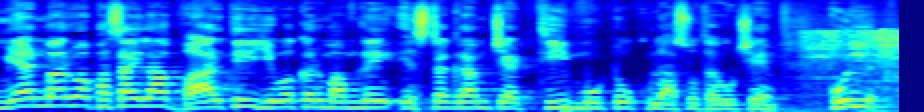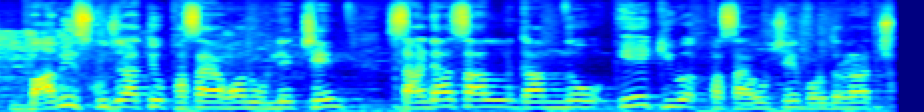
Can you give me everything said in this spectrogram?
મ્યાનમારમાં ફસાયેલા ભારતીય યુવકર મામલે ઇન્સ્ટાગ્રામ ચેટથી મોટો ખુલાસો થયો છે. કુલ બાવીસ ગુજરાતીઓ ફસાયા હોવાનો ઉલ્લેખ છે. સાંડાસાલ ગામનો એક યુવક ફસાયો છે. વડોદરાના છ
